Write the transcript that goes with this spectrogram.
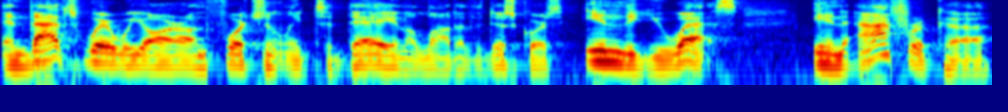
and that's where we are unfortunately today in a lot of the discourse in the US in Africa,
